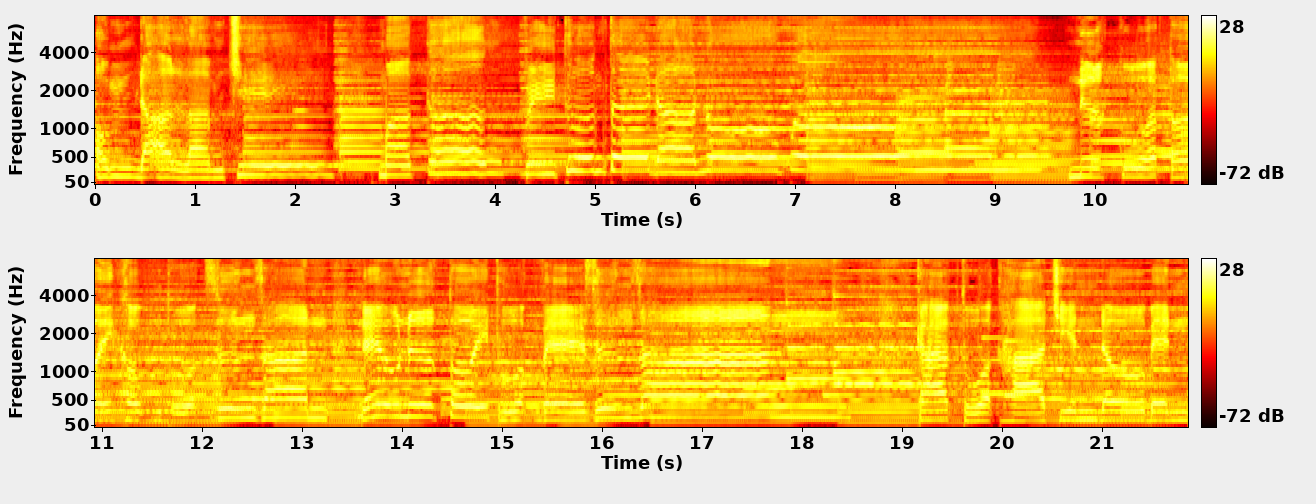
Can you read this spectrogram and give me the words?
Ông đã làm chi mà càng vì thương tế đã vong nước của tôi không thuộc dương gian, nếu nước tôi thuộc về dương gian. Các thuộc hạ chiến đấu bên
